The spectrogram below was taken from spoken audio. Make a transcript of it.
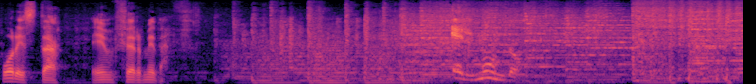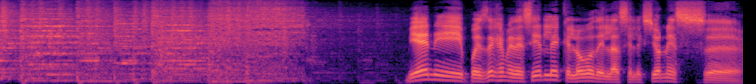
por esta enfermedad. El mundo. Bien, y pues déjeme decirle que luego de las elecciones eh,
